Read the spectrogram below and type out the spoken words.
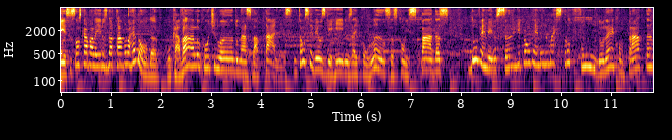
Esses são os cavaleiros da Távola Redonda. O cavalo continuando nas batalhas. Então você vê os guerreiros aí com lanças, com espadas, do vermelho sangue para um vermelho mais profundo, né, com prata.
